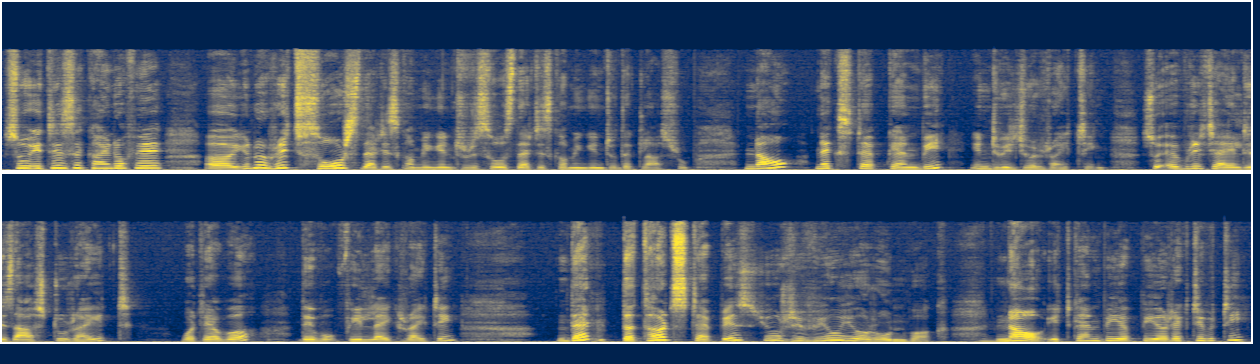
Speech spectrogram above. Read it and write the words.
So it is a kind of a uh, you know rich source that is coming into resource that is coming into the classroom. Now next step can be individual writing so every child is asked to write whatever they feel like writing. Then the third step is you review your own work. Hmm. Now it can be a peer activity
